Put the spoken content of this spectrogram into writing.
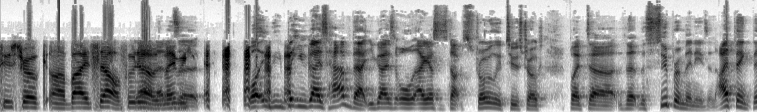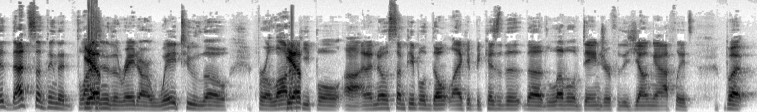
two-stroke uh, by itself. Who yeah, knows? Maybe. A, well, but you guys have that. You guys, well, I guess it's not strictly two strokes, but uh, the the super minis, and I think that that's something that flies yep. under the radar way too low for a lot yep. of people. Uh, and I know some people don't like it because of the the level of danger for these young athletes, but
